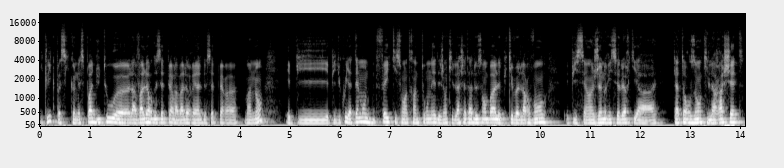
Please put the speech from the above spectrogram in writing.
ils cliquent parce qu'ils connaissent pas du tout euh, la valeur de cette paire, la valeur réelle de cette paire euh, maintenant. Et puis, et puis du coup, il y a tellement de fakes qui sont en train de tourner, des gens qui l'achètent à 200 balles et puis qui veulent la revendre. Et puis c'est un jeune reseller qui a 14 ans qui la rachète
